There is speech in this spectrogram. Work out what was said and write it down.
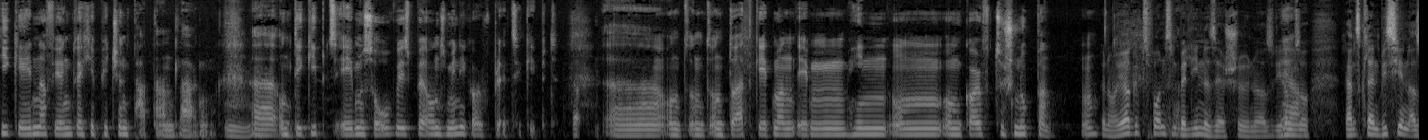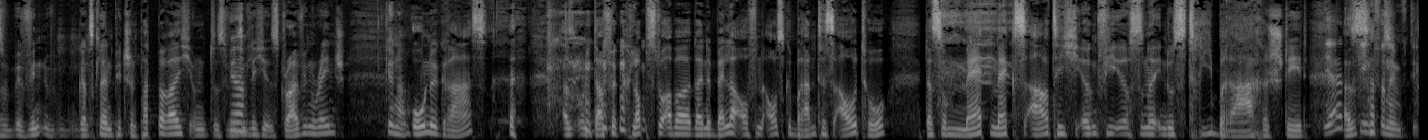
die gehen auf irgendwelche Pitch-and-Putt-Anlagen. Mhm. Äh, und die gibt's eben so, wie es bei uns Minigolfplätze gibt. Ja. Äh, und, und, und dort geht man eben hin, um, um Golf zu schnuppern. Hm? Genau, ja, gibt's bei uns in Berlin eine sehr schöne. Also die ja. haben so ganz klein bisschen, also ganz kleinen Pitch-and-Putt-Bereich und das Wesentliche ja. ist Driving Range. Genau. Ohne Gras. Also, und dafür klopfst du aber deine Bälle auf ein ausgebranntes Auto, das so Mad Max-artig irgendwie auf so einer Industriebrache steht. Ja, das also hat, vernünftig.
